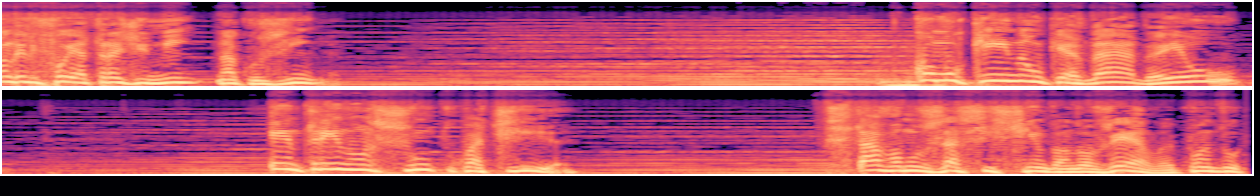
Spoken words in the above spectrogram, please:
quando ele foi atrás de mim na cozinha, como quem não quer nada, eu entrei no assunto com a tia. Estávamos assistindo a novela quando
